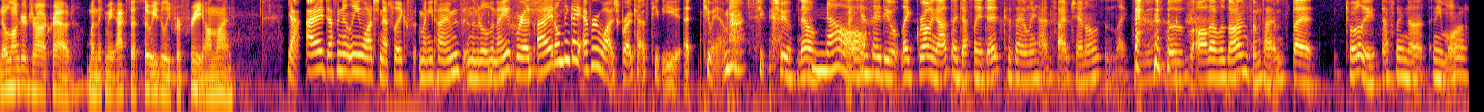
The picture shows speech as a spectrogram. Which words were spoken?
no longer draw a crowd when they can be accessed so easily for free online. Yeah, I definitely watch Netflix many times in the middle of the night, whereas I don't think I ever watch broadcast TV at 2 a.m. True. No. No. I can't say I do. Like growing up, I definitely did because I only had five channels and like news was all that was on sometimes. But totally, definitely not anymore.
